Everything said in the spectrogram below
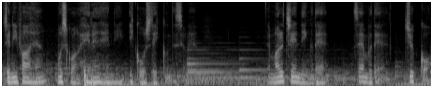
ジェニファー編もしくはヘレン編に移行していくんですよね。でマルチエンディングで全部で10個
